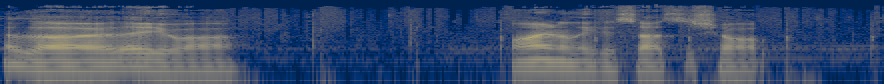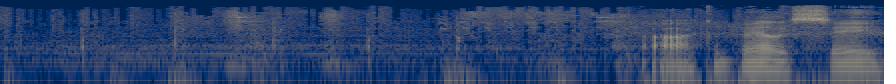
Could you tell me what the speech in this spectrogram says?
Hello, there you are. Finally decides to show up. Oh, I can barely see.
